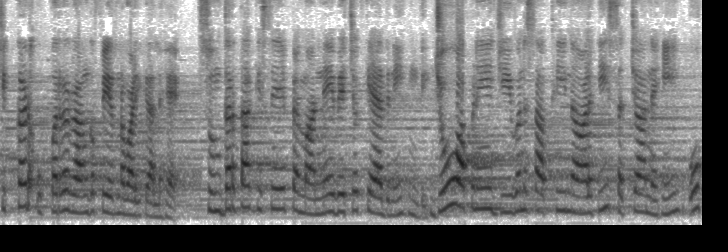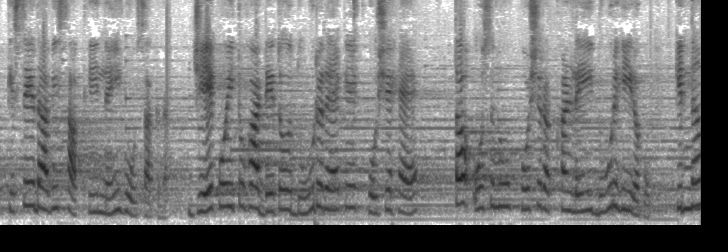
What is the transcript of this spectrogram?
ਚਿੱਕੜ ਉੱਪਰ ਰੰਗ ਫੇਰਨ ਵਾਲੀ ਗੱਲ ਹੈ। ਸੁੰਦਰਤਾ ਕਿਸੇ ਪੈਮਾਨੇ ਵਿੱਚ ਕੈਦ ਨਹੀਂ ਹੁੰਦੀ। ਜੋ ਆਪਣੇ ਜੀਵਨ ਸਾਥੀ ਨਾਲ ਹੀ ਸੱਚਾ ਨਹੀਂ, ਉਹ ਕਿਸੇ ਦਾ ਵੀ ਸਾਥੀ ਨਹੀਂ ਹੋ ਸਕਦਾ। ਜੇ ਕੋਈ ਤੁਹਾਡੇ ਤੋਂ ਦੂਰ ਰਹਿ ਕੇ ਖੁਸ਼ ਹੈ ਤਾਂ ਉਸ ਨੂੰ ਖੁਸ਼ ਰੱਖਣ ਲਈ ਦੂਰ ਹੀ ਰਹੋ। ਕਿੰਨਾ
